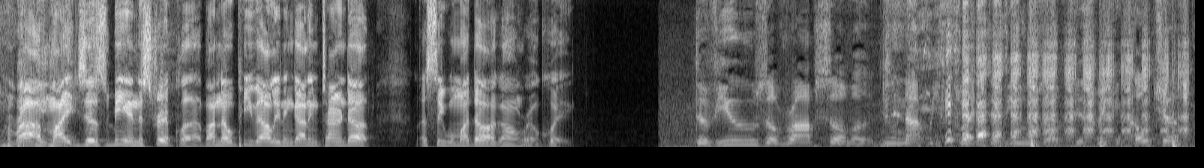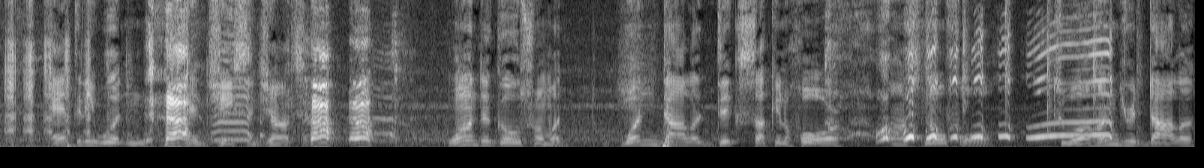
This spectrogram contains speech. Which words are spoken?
Rob might just be in the strip club. I know P Valley done got him turned up. Let's see what my dog on real quick. The views of Rob Silver do not reflect the views of This Week in Culture, Anthony Wooden, and Jason Johnson. Wanda goes from a $1 dick sucking whore on Snowfall to a $100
